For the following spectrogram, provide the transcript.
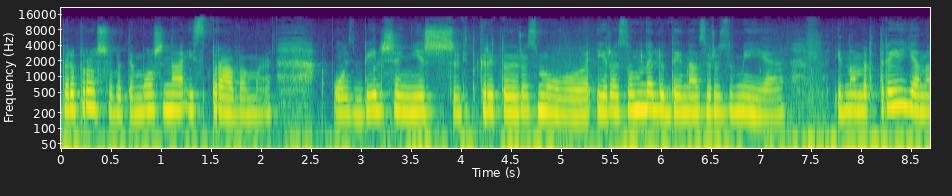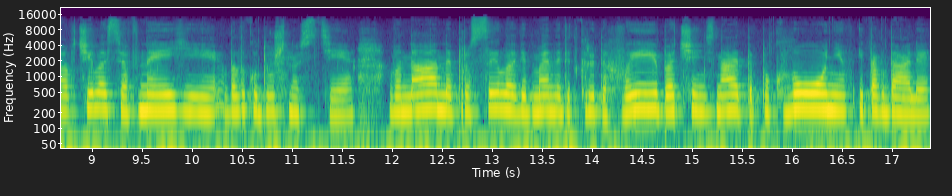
перепрошувати можна і справами, ось більше, ніж відкритою розмовою. І розумна людина зрозуміє. І номер три я навчилася в неї великодушності. Вона не просила від мене відкритих вибачень, знаєте, поклонів і так далі.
